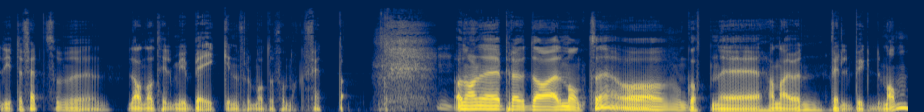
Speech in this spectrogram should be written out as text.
lite fett, så la han da til mye bacon for å få nok fett. da. Mm. Og nå har han prøvd da en måned og gått ned Han er jo en velbygd mann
